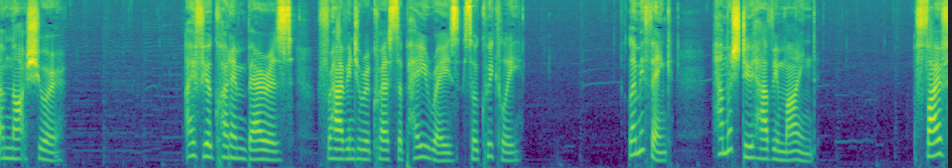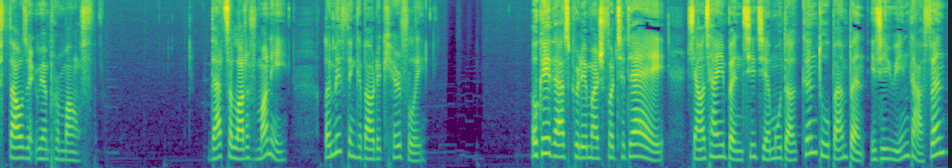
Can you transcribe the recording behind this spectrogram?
I'm not sure. I feel quite embarrassed for having to request a pay raise so quickly. Let me think. How much do you have in mind? 5,000 yuan per month. That's a lot of money. Let me think about it carefully. Okay, that's pretty much for today. 想要参与本期节目的跟读版本以及语音打分，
